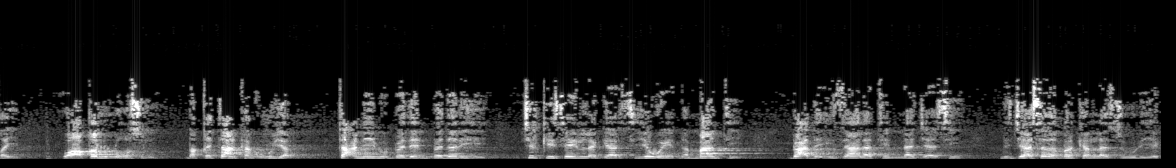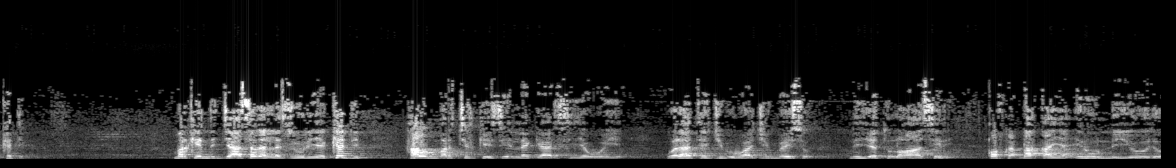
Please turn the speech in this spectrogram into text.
ayib wa aqalu lgusli dhaqitaankan ugu yar tacmiimu badan badanihi jirkiisa in la gaarsiiyo wey dhammaantii bacda isaalati najasi nijaasada marka la zuuliye kadib. Markii nijaasada la zuuliye kadib hal mar jirkiisa in la gaarsiiyo weeye walaa tajibu waajib mayso niyat lgaasili qofka dhaqaya inuu niyoodo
